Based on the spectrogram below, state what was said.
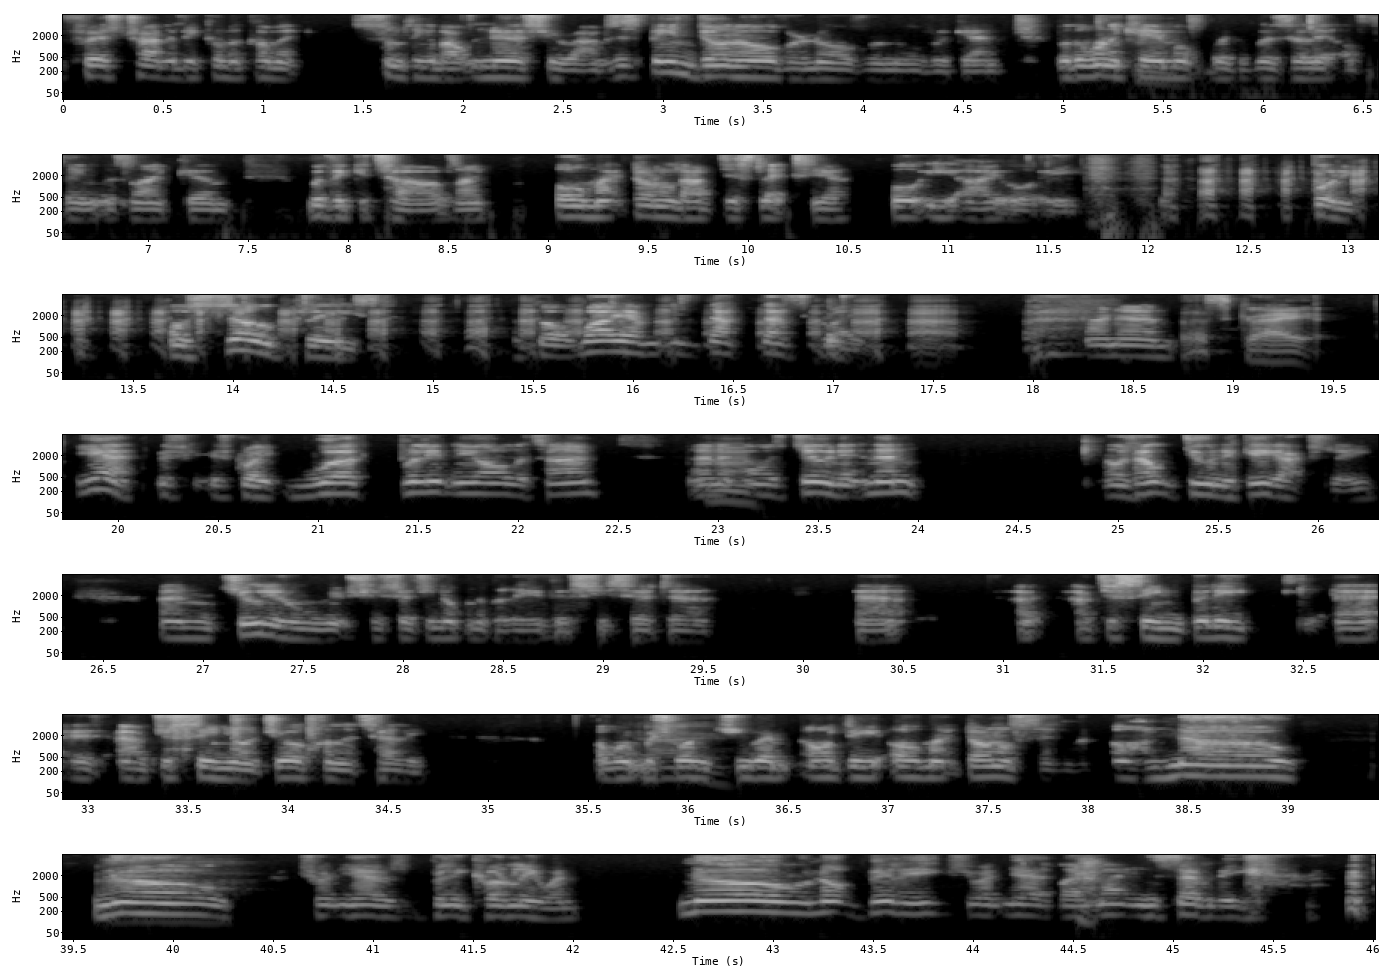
first trying to become a comic something about nursery rhymes. It's been done over and over and over again, but the one I came up with was a little thing. It was like um, with the guitar, it was like, "Oh, MacDonald had dyslexia." O E I O E. Funny. I was so pleased. I thought, why haven't that? That's great. And um, That's great. yeah, it's, it's great. Worked brilliantly all the time, and Mm. I was doing it. And then I was out doing a gig actually, and Julie rang me. She said, "You're not going to believe this." She said, uh, uh, I, "I've just seen Billy. Uh, I've just seen your joke on the telly." I went, "Which No. one?" She went, "Oh, the old McDonald's thing." Went, "Oh no, no." She went, "Yeah, it was Billy Connolly." Went, "No, not Billy." She went, "Yeah, like 1970."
